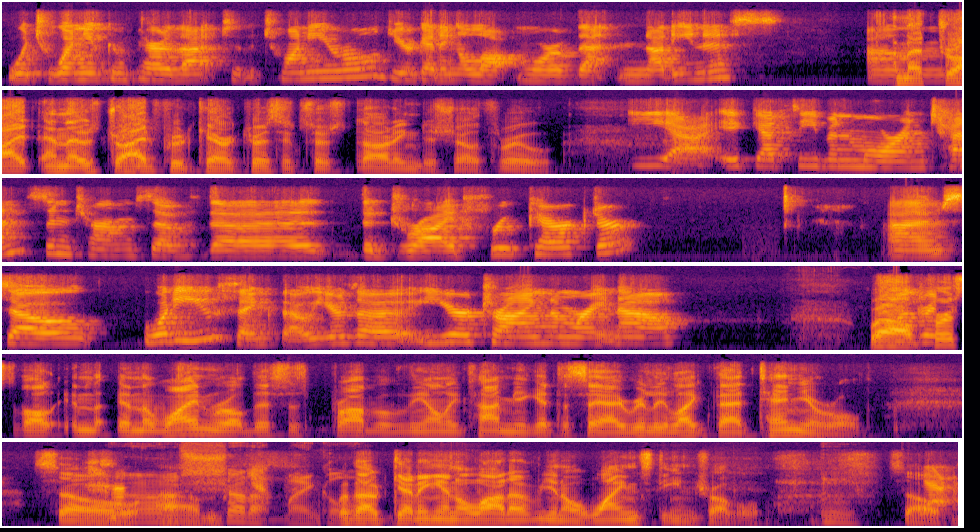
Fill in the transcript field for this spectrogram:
which when you compare that to the 20 year old, you're getting a lot more of that nuttiness. Um, and that dried and those dried fruit characteristics are starting to show through. Yeah, it gets even more intense in terms of the the dried fruit character. Um, so what do you think though? You're the you're trying them right now. Well, Andre- first of all, in the in the wine world, this is probably the only time you get to say I really like that ten year old. So oh, um, shut up, Michael. Without getting in a lot of you know Weinstein trouble. So yeah.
